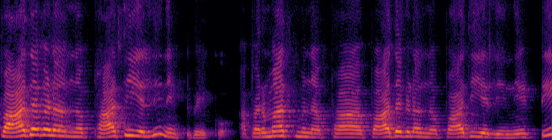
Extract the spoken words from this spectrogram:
ಪಾದಗಳನ್ನು ಪಾತಿಯಲ್ಲಿ ನೆಟ್ಟಬೇಕು ಆ ಪರಮಾತ್ಮನ ಪಾ ಪಾದಗಳನ್ನು ಪಾದಿಯಲ್ಲಿ ನೆಟ್ಟಿ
